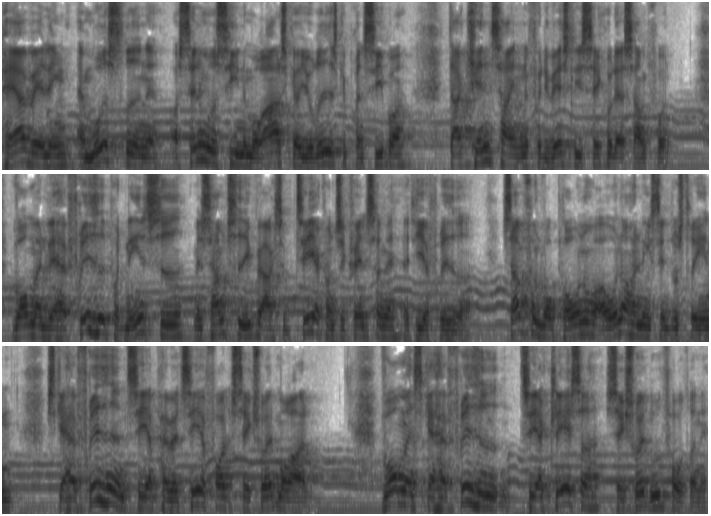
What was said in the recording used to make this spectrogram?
pærevælling af modstridende og selvmodsigende moralske og juridiske principper, der er kendetegnende for de vestlige sekulære samfund, hvor man vil have frihed på den ene side, men samtidig ikke vil acceptere konsekvenserne af de her friheder. Samfund, hvor porno- og underholdningsindustrien skal have friheden til at pervertere folks seksuel moral, hvor man skal have frihed til at klæde sig seksuelt udfordrende,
